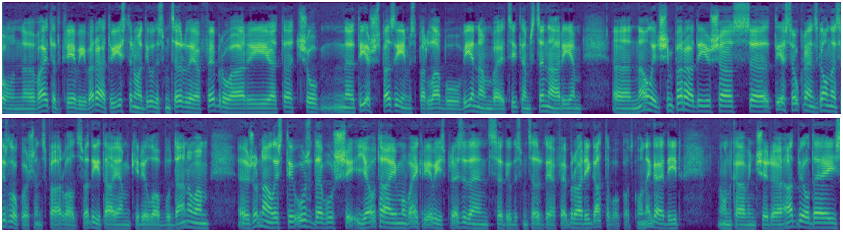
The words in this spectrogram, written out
un eh, vai tad Krievija varētu īstenot 24. februārī, taču mm, tiešas pazīmes par labu vienam vai citam scenārijam eh, nav līdz šim parādījušās. Tiesa Ukrainas galvenās izlūkošanas pārvaldes vadītājam Kirilo Budanovam žurnālisti uzdevuši jautājumu, vai Krievijas prezidents 24. februārī gatavo kaut ko negaidītu. Un kā viņš ir eh, atbildējis,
